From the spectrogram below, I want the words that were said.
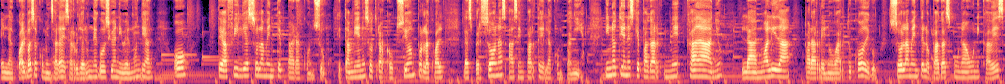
en la cual vas a comenzar a desarrollar un negocio a nivel mundial o te afilias solamente para consumo, que también es otra opción por la cual las personas hacen parte de la compañía y no tienes que pagarme cada año la anualidad para renovar tu código. Solamente lo pagas una única vez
